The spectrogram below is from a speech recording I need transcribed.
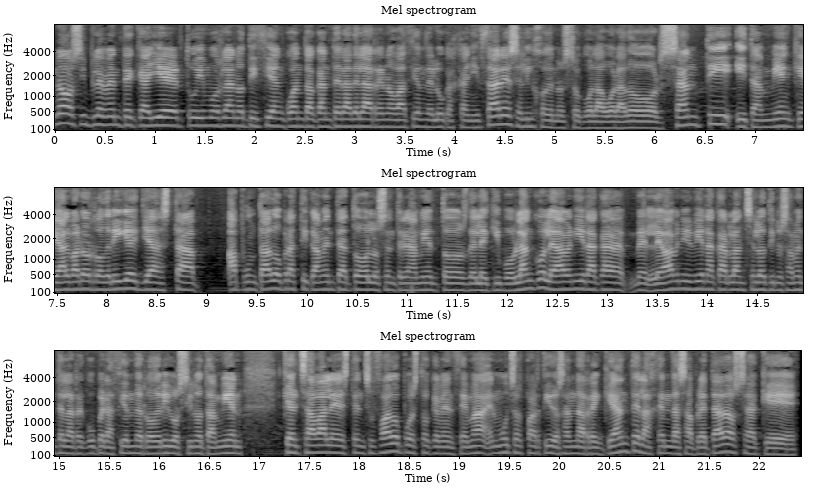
No, simplemente que ayer tuvimos la noticia en cuanto a cantera de la renovación de Lucas Cañizares, el hijo de nuestro colaborador Santi, y también que Álvaro Rodríguez ya está apuntado prácticamente a todos los entrenamientos del equipo blanco. Le va a venir, le va a venir bien a Carlo Ancelotti no solamente la recuperación de Rodrigo, sino también que el chaval esté enchufado, puesto que Benzema en muchos partidos anda renqueante, la agenda es apretada, o sea que,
